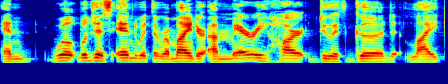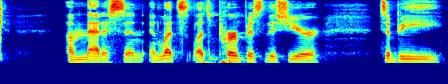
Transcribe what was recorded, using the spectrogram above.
And we'll we'll just end with the reminder: a merry heart doeth good like a medicine. And let's let's purpose this year to be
